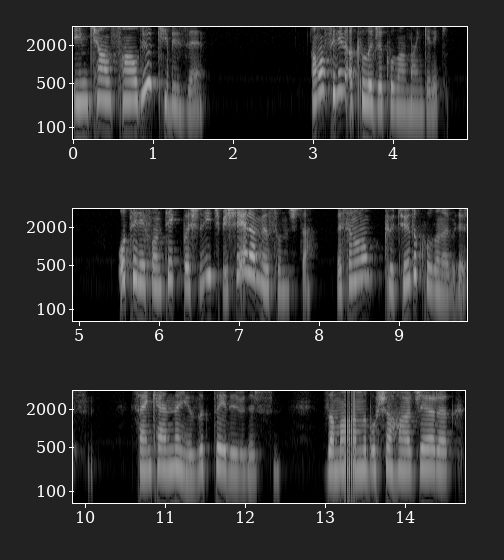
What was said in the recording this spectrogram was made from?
imkan sağlıyor ki bize. Ama senin akıllıca kullanman gerek. O telefon tek başına hiçbir şey yaramıyor sonuçta. Ve sen onu kötüye de kullanabilirsin. Sen kendine yazık da edebilirsin. Zamanını boşa harcayarak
